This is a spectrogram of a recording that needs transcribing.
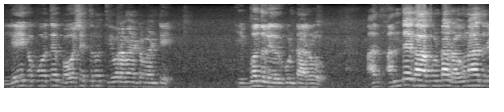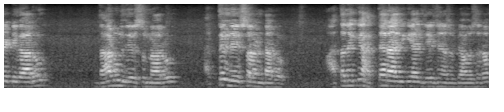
లేకపోతే భవిష్యత్తులో తీవ్రమైనటువంటి ఇబ్బందులు ఎదుర్కొంటారు. అంతేకాకుండా రఘునాథ్ రెడ్డి గారు దాడులు చేస్తున్నారు హత్యలు చేస్తారంటారు. అతనికి హత్య రాజకీయాలు చేసినటువంటి అవసరం.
